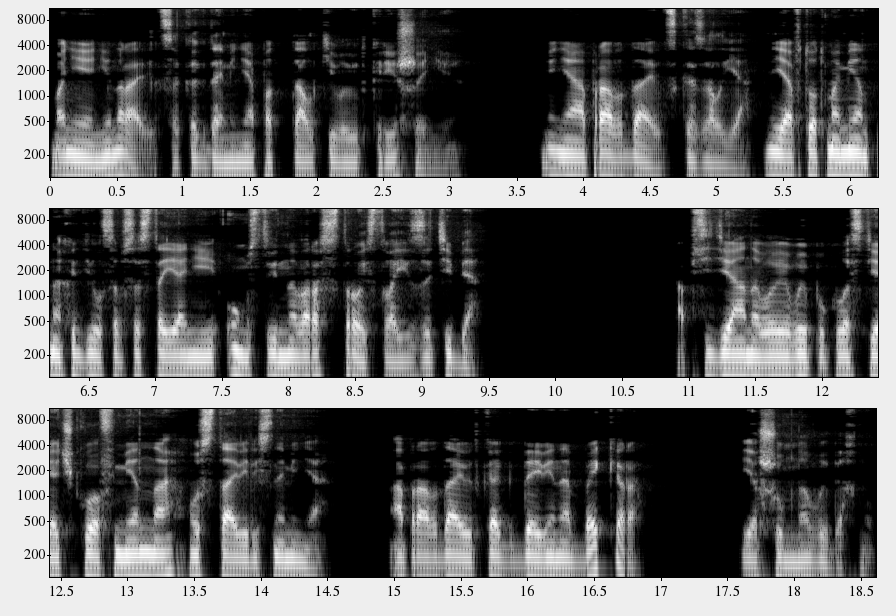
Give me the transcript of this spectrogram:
Мне не нравится, когда меня подталкивают к решению. «Меня оправдают», — сказал я. «Я в тот момент находился в состоянии умственного расстройства из-за тебя». Обсидиановые выпуклости очков Менна уставились на меня. «Оправдают, как Дэвина Беккера?» Я шумно выдохнул.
